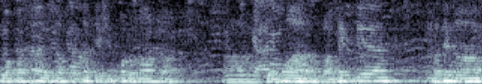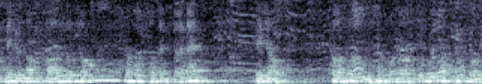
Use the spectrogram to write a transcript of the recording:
ตัวคนไทยเราจะต้องเสียชีวิตเพราะโดก่อนตัวม้วว่าแม่เที่ยตอนนี้เราพี่อยู่นอนต่อจนร้องสมองจนเหมือนกันนะเจ้าตอนพูดถึงทางหัวนอนผมพูดตอนทางหัวกว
